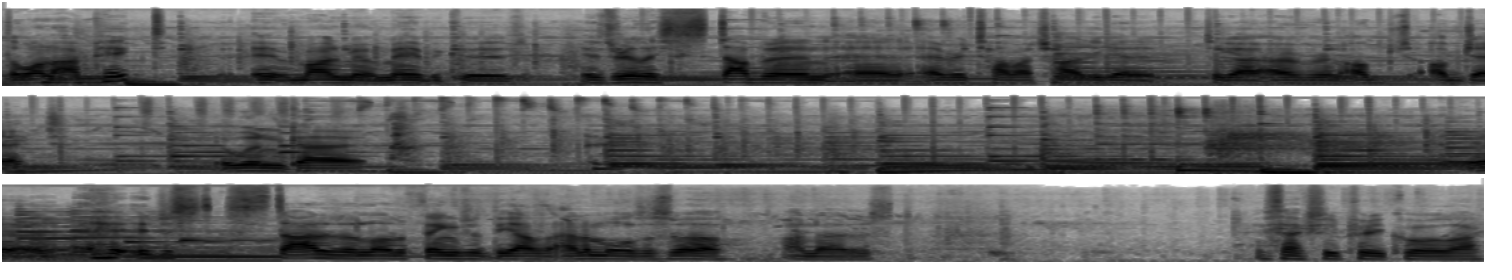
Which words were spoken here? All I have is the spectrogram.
The one I picked, it reminded me of me because it's really stubborn and every time I tried to get it to go over an ob object, it wouldn't go. yeah, it, it just started a lot of things with the other animals as well, I noticed. It's actually pretty cool, like,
